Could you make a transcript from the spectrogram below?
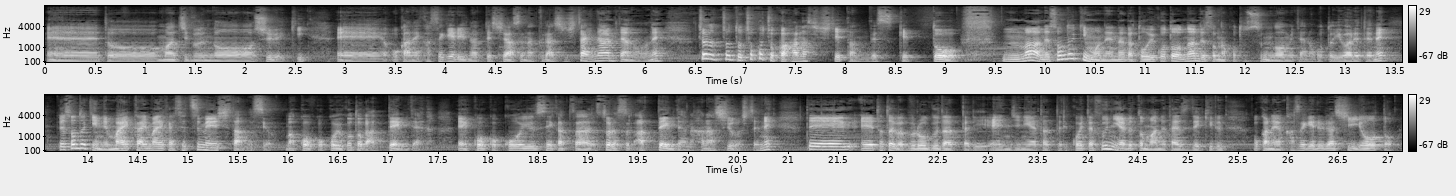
えっ、ー、と、まあ、自分の収益、えー、お金稼げるようになって幸せな暮らししたいな、みたいなのをね、ちょっと、ちょっとちょこちょこ話してたんですけど、うん、まあね、その時もね、なんかどういうことなんでそんなことすんの？みたいなこと言われてね。で、その時にね、毎回毎回説明してたんですよ。まあ、こうこうこういうことがあって、みたいな。えー、こうこうこういう生活、ストレスがあって、みたいな話をしてね。で、えー、例えばブログだったり、エンジニアだったり、こういった風にやるとマネタイズできる、お金が稼げるらしいよ、と、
